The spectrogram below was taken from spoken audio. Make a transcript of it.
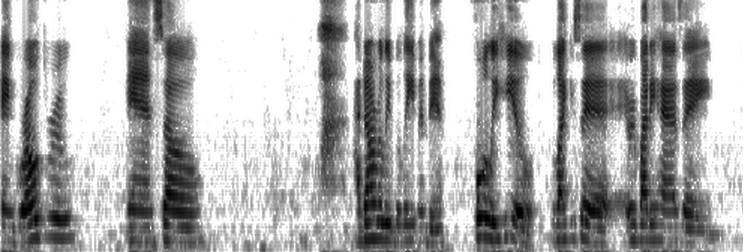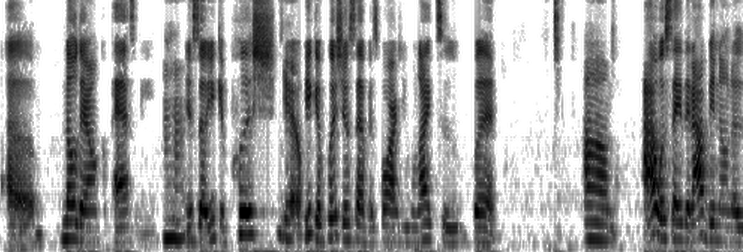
and grow through. And so I don't really believe in being fully healed. Like you said, everybody has a um, know their own capacity, Mm-hmm. and so you can push Yeah. you can push yourself as far as you would like to, but um, I would say that I've been on a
